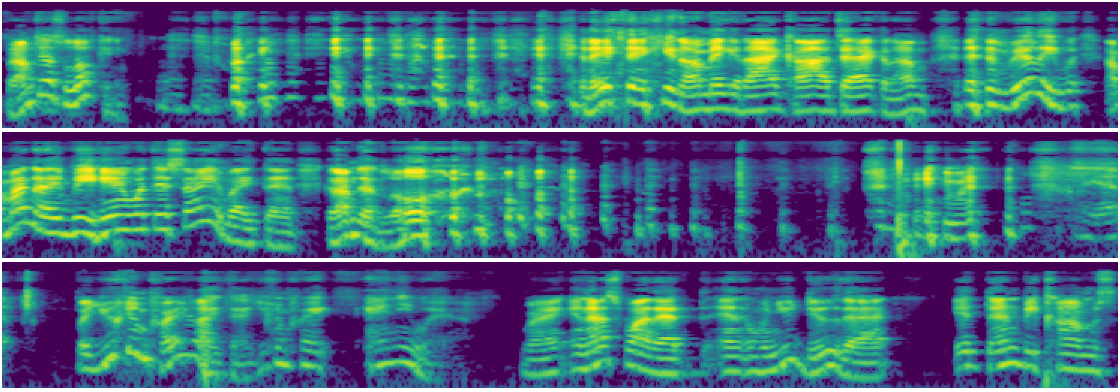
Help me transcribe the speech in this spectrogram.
But I'm just looking. And they think, you know, I'm making eye contact and I'm and really, I might not even be hearing what they're saying right then because I'm just, Lord, Lord. Amen. Yep. But you can pray like that. You can pray anywhere, right? And that's why that. And when you do that, it then becomes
